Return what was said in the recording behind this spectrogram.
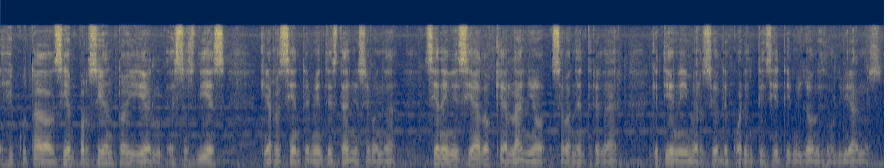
ejecutado al 100% y el, estos 10 que recientemente este año se, van a, se han iniciado, que al año se van a entregar, que tiene inversión de 47 millones de bolivianos.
